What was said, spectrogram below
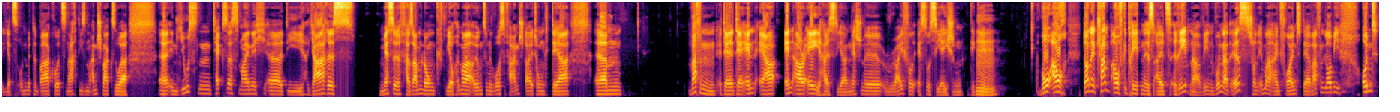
jetzt unmittelbar kurz nach diesem Anschlag so äh, in Houston, Texas, meine ich, äh, die Jahres Messe, Versammlung, wie auch immer, irgendeine so große Veranstaltung der ähm, Waffen, der, der NR, NRA heißt sie ja, National Rifle Association gegeben. Mhm. Wo auch Donald Trump aufgetreten ist als Redner. Wen wundert es? Schon immer ein Freund der Waffenlobby. Und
